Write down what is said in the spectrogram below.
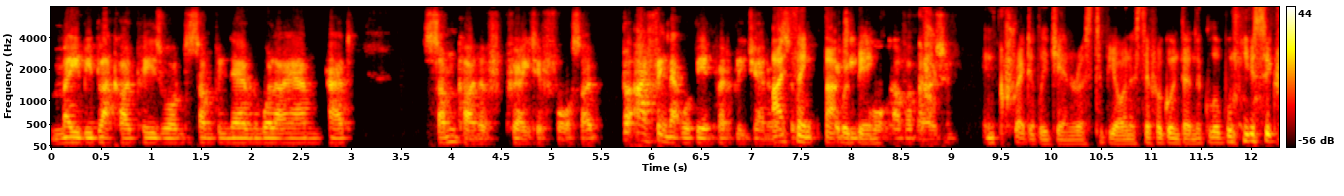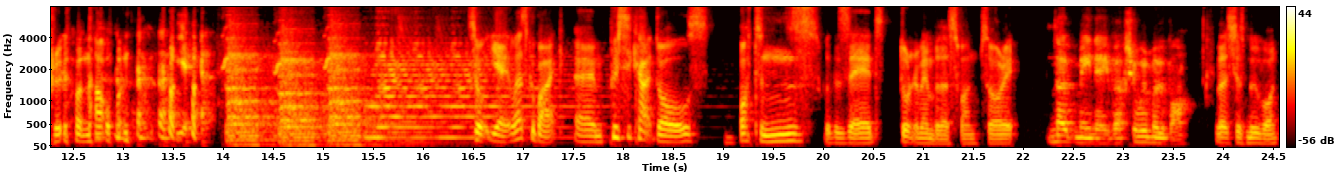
maybe Black Eyed Peas were onto something there, and Will I Am had some kind of creative foresight. But I think that would be incredibly generous. I think that would be cover version. incredibly generous, to be honest, if we're going down the global music route on that one. yeah. So yeah, let's go back. Um, Pussycat Dolls, Buttons with a Z. Don't remember this one. Sorry. Nope, me neither. Shall we move on? Let's just move on.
